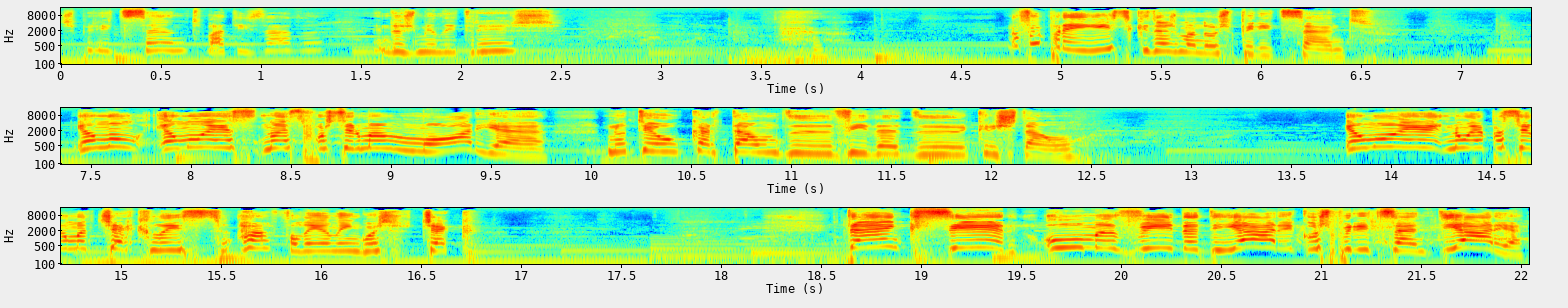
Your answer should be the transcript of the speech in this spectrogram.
Espírito Santo, batizada em 2003. Não foi para isso que Deus mandou o Espírito Santo. Ele não, ele não, é, não é suposto ter uma memória no teu cartão de vida de cristão. Ele não é, não é para ser uma checklist. Ah, falei em línguas, check. Tem que ser uma vida diária com o Espírito Santo. Diária,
